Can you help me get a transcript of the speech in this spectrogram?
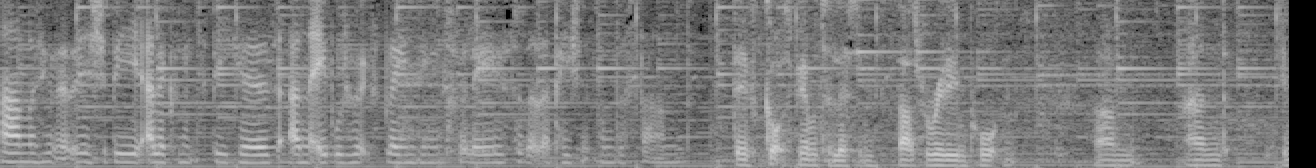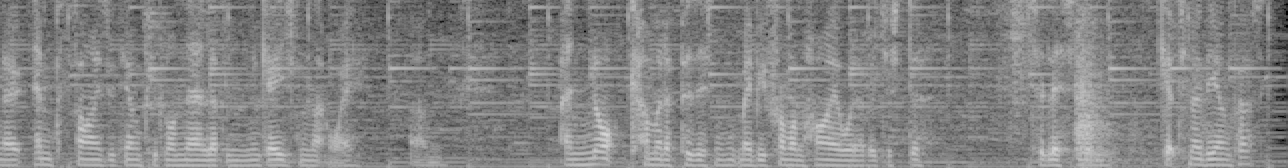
Um, I think that they should be eloquent speakers and able to explain things fully so that their patients understand. They've got to be able to listen, that's really important. Um, and you know, empathise with young people on their level and engage them that way. Um, and not come at a position maybe from on high or whatever, just to, to listen and get to know the young person.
